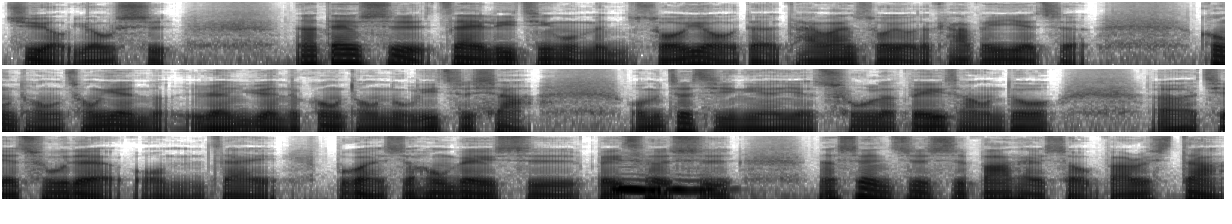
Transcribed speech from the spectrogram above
具有优势。那但是在历经我们所有的台湾所有的咖啡业者。共同从业人员的共同努力之下，我们这几年也出了非常多呃杰出的，我们在不管是烘焙师、杯测师，那甚至是吧台手 Barista，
